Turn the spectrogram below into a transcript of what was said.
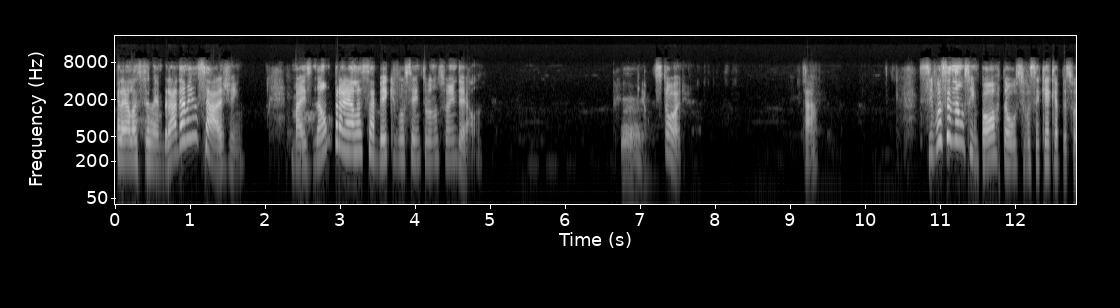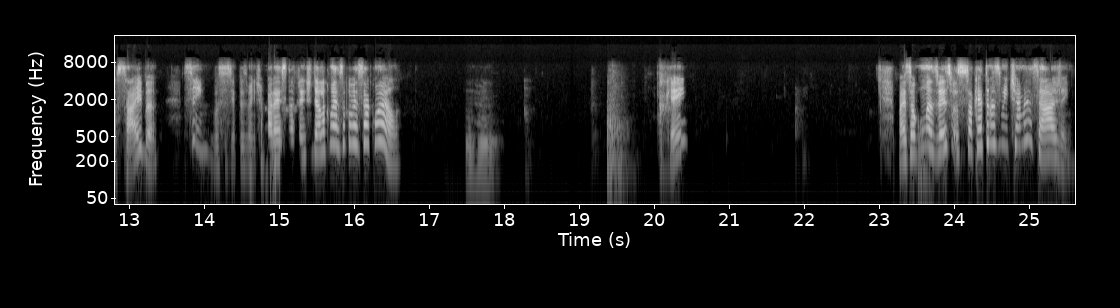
para ela se lembrar da mensagem, mas não para ela saber que você entrou no sonho dela. É. é história. Tá? Se você não se importa ou se você quer que a pessoa saiba, sim, você simplesmente aparece na frente dela e começa a conversar com ela. Uhum. Ok? Mas algumas vezes você só quer transmitir a mensagem.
